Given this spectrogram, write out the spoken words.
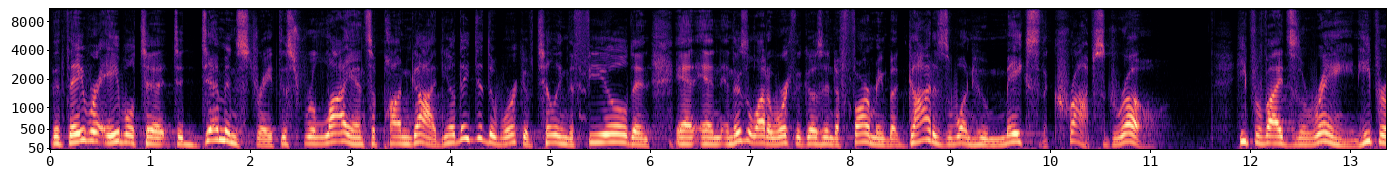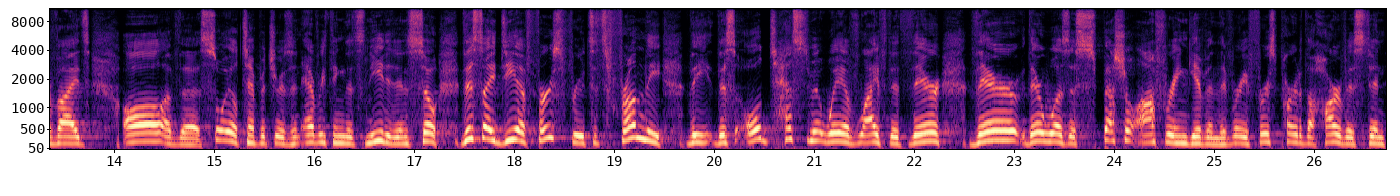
that they were able to, to demonstrate this reliance upon God. You know, they did the work of tilling the field, and, and, and, and there's a lot of work that goes into farming, but God is the one who makes the crops grow. He provides the rain. He provides all of the soil temperatures and everything that's needed. And so, this idea of first fruits, it's from the, the, this Old Testament way of life that there, there, there was a special offering given, the very first part of the harvest. And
